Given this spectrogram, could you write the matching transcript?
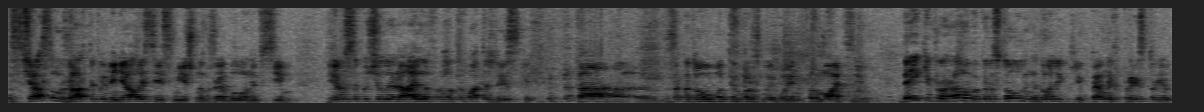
З часом жарти помінялися і смішно вже було не всім. Віруси почали реально форматувати диски та е, закодовувати важливу інформацію. Деякі програми використовували недоліки певних пристроїв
